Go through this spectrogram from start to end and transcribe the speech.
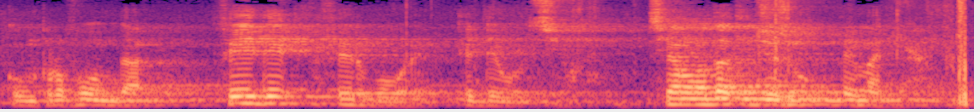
con profonda fede, fervore e devozione. Siamo lodati Gesù e Maria.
